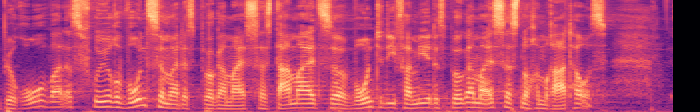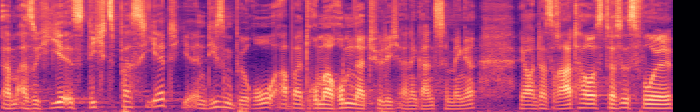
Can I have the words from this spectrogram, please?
Büro war das frühere Wohnzimmer des Bürgermeisters. Damals äh, wohnte die Familie des Bürgermeisters noch im Rathaus. Ähm, also hier ist nichts passiert, hier in diesem Büro, aber drumherum natürlich eine ganze Menge. Ja, und das Rathaus, das ist wohl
